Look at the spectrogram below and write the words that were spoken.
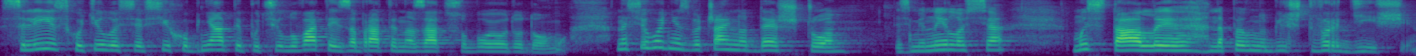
сліз, хотілося всіх обняти, поцілувати і забрати назад з собою додому. На сьогодні, звичайно, дещо змінилося. Ми стали, напевно, більш твердіші.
